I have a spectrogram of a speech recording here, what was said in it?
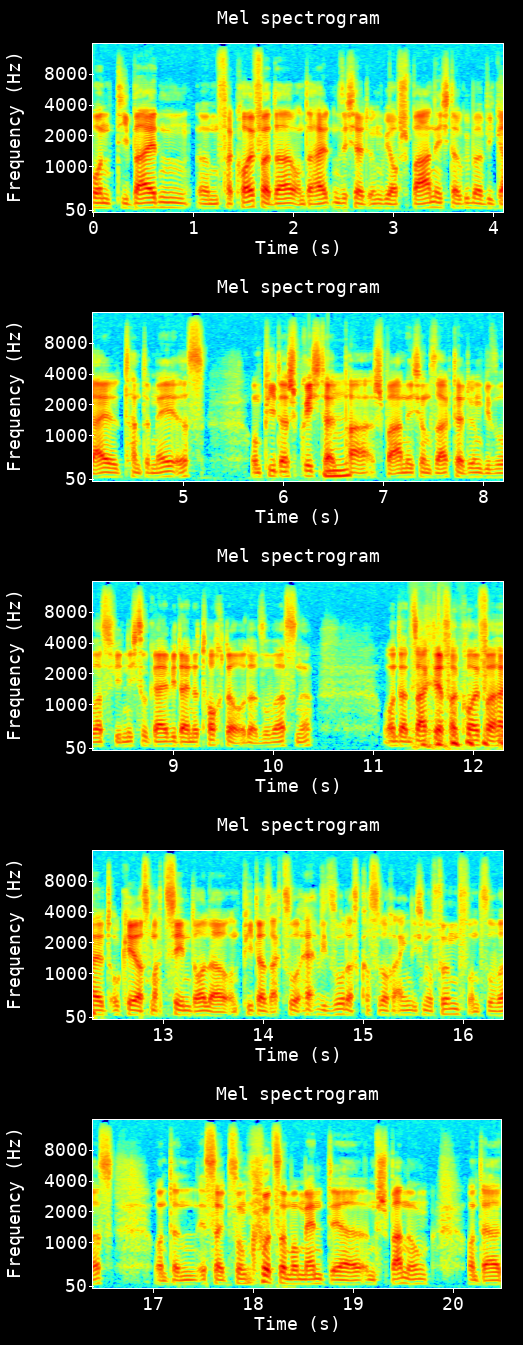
und die beiden ähm, Verkäufer da unterhalten sich halt irgendwie auf Spanisch darüber, wie geil Tante May ist. Und Peter spricht halt Mhm. pa Spanisch und sagt halt irgendwie sowas wie nicht so geil wie deine Tochter oder sowas, ne? Und dann sagt der Verkäufer halt, okay, das macht 10 Dollar. Und Peter sagt so, hä, wieso, das kostet doch eigentlich nur 5 und sowas. Und dann ist halt so ein kurzer Moment der ähm, Spannung. Und da,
